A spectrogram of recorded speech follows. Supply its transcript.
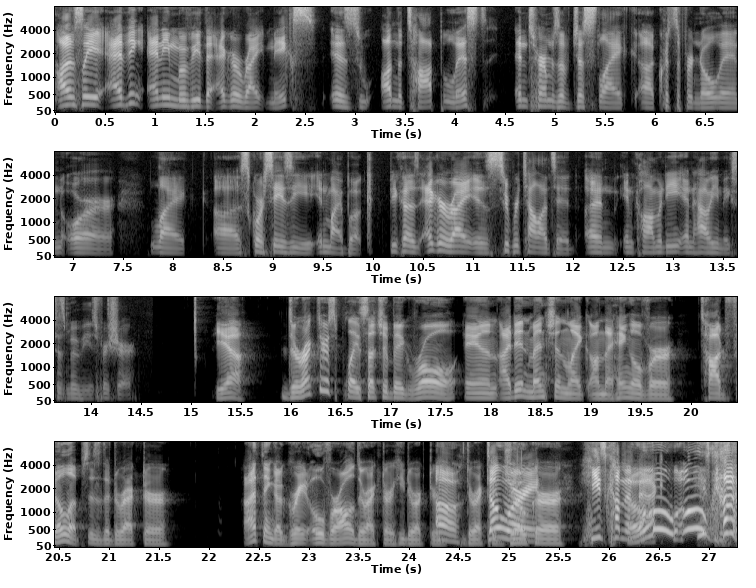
Honestly, I think any movie that Edgar Wright makes is on the top list in terms of just like uh, Christopher Nolan or like uh, Scorsese in my book because Edgar Wright is super talented in, in comedy and how he makes his movies for sure. Yeah. Directors play such a big role. And I didn't mention, like, on The Hangover, Todd Phillips is the director. I think a great overall director. He directed, Oh, directed don't worry. Joker. He's coming Oh, back. oh, He's he's, coming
